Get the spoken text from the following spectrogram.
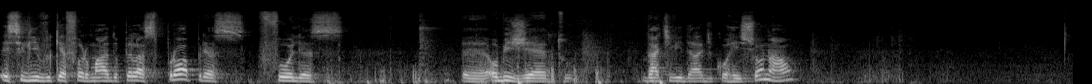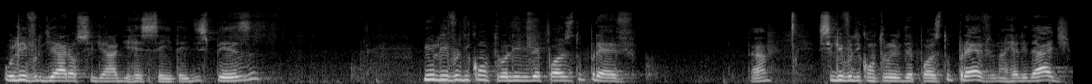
Esse livro que é formado pelas próprias folhas é, objeto da atividade correcional o livro diário auxiliar de receita e despesa e o livro de controle de depósito prévio. Tá? Esse livro de controle de depósito prévio, na realidade,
